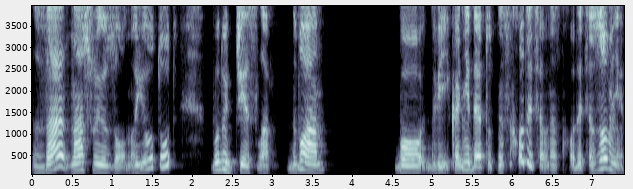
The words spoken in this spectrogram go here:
за нашою зоною тут будуть числа 2, бо двійка ніде тут не знаходиться, вона знаходиться зовні.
